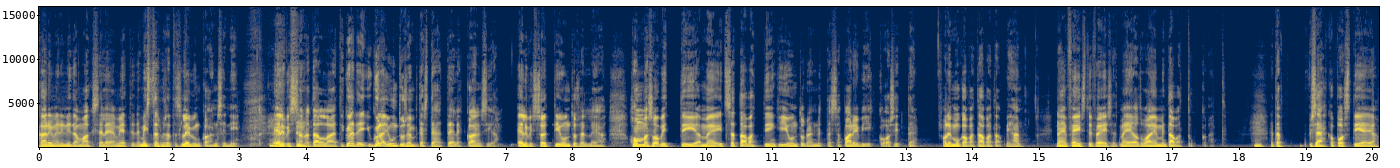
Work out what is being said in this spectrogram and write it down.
Kari meni niitä makselee ja miettii, että mistä me saataisiin levyn kansi, niin Elvis sanoi tällä, että kyllä, te, kyllä Juntusen pitäisi tehdä teille kansia. Elvis soitti Juntuselle ja homma sovittiin ja me itse asiassa tavattiinkin Juntunen nyt tässä pari viikkoa sitten. Oli mukava tavata ihan näin face to face, että me ei oltu aiemmin tavattukaan. Että, hmm. että sähköpostien ja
